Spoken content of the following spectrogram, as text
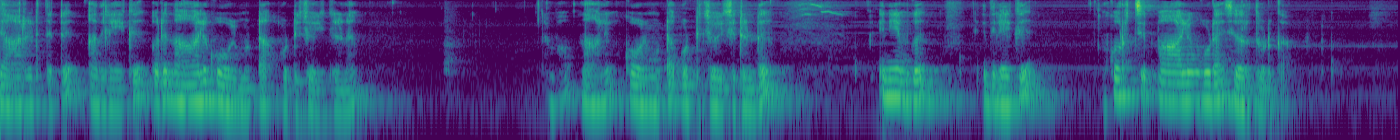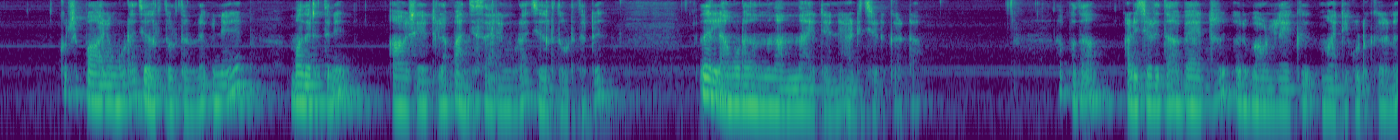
ജാർ എടുത്തിട്ട് അതിലേക്ക് ഒരു നാല് കോഴിമുട്ട പൊട്ടിച്ച് വയ്ക്കുകയാണ് അപ്പോൾ നാല് കോഴിമുട്ട പൊട്ടിച്ച് വെച്ചിട്ടുണ്ട് ഇനി നമുക്ക് ഇതിലേക്ക് കുറച്ച് പാലും കൂടെ ചേർത്ത് കൊടുക്കാം. കുറച്ച് പാലും കൂടെ ചേർത്ത് കൊടുത്തിട്ടുണ്ട്. പിന്നെ മധുരത്തിന് ആവശ്യമായിട്ടുള്ള പഞ്ചസാരയും കൂടെ ചേർത്ത് കൊടുത്തിട്ട് ഇതെല്ലാം കൂടെ ഒന്ന് നന്നായിട്ട് തന്നെ അടിച്ചെടുക്കുക കേട്ടോ. അപ്പോൾ ഇതാ അടിച്ചെടുത്ത ആ ബാറ്റർ ഒരു ബൗളിലേക്ക് മാറ്റി കൊടുക്കുകയാണ്.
